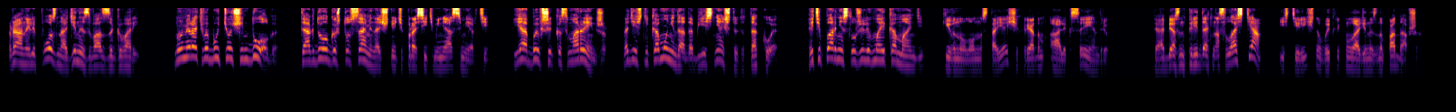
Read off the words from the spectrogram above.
Рано или поздно один из вас заговорит. Но умирать вы будете очень долго. Так долго, что сами начнете просить меня о смерти. Я бывший косморейнджер. Надеюсь, никому не надо объяснять, что это такое. Эти парни служили в моей команде. Кивнул он настоящих рядом Алекса и Эндрю. «Ты обязан передать нас властям!» — истерично выкрикнул один из нападавших.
